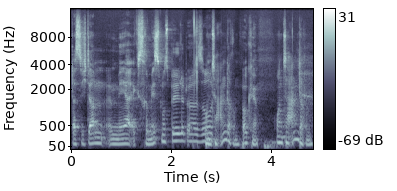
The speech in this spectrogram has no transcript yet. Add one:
dass sich dann mehr Extremismus bildet oder so? Unter anderem. Okay. Unter anderem.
